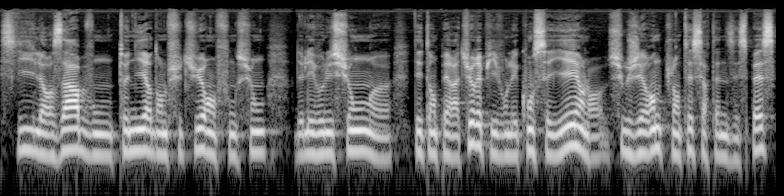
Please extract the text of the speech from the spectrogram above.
si leurs arbres vont tenir dans le futur en fonction de l'évolution euh, des températures, et puis ils vont les conseiller en leur suggérant de planter certaines espèces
